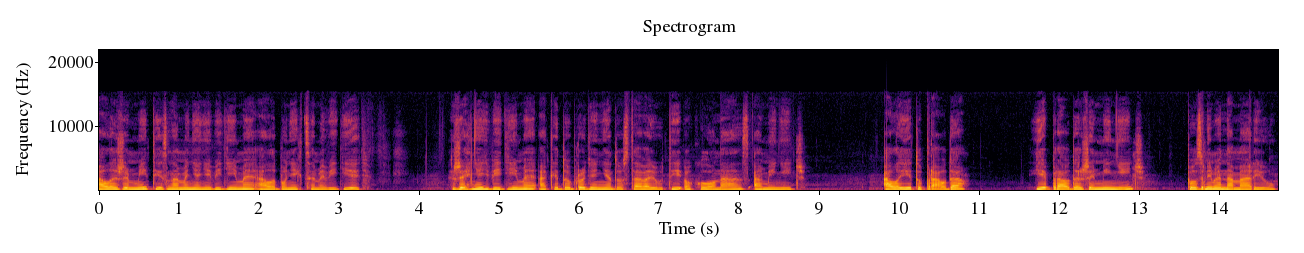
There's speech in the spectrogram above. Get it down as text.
ale že my tie znamenia nevidíme alebo nechceme vidieť že hneď vidíme, aké dobrodenia dostávajú tí okolo nás a my nič. Ale je to pravda? Je pravda, že my nič? Pozrime na Máriu.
